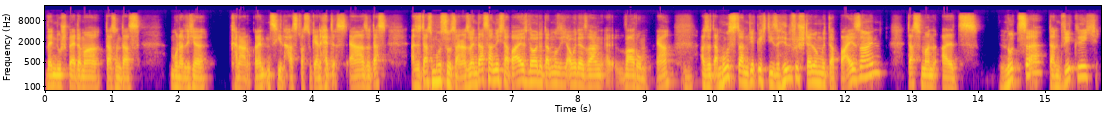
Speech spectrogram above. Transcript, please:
wenn du später mal das und das monatliche keine Ahnung, Rentenziel hast, was du gerne hättest. Ja, also das, also das muss so sein. Also wenn das dann nicht dabei ist, Leute, dann muss ich auch wieder sagen, äh, warum? Ja, mhm. also da muss dann wirklich diese Hilfestellung mit dabei sein, dass man als Nutzer dann wirklich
